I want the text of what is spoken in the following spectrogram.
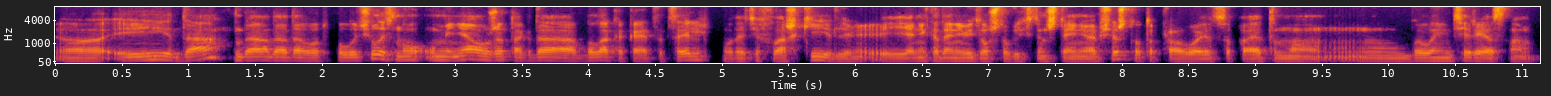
Э, и да, да, да, да, вот получилось. Но у меня уже тогда была какая-то цель, вот эти флажки. Для... Я никогда не видел, что в Лихтенштейне вообще что-то проводится, поэтому было интересно.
